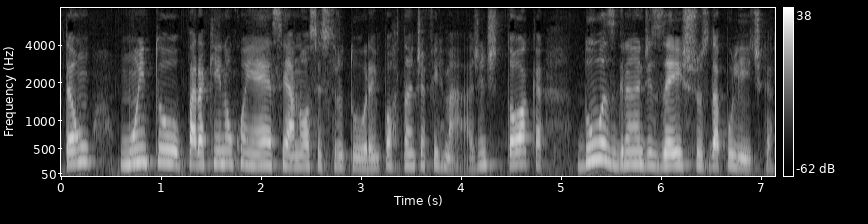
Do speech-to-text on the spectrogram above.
Então, muito para quem não conhece a nossa estrutura, é importante afirmar: a gente toca duas grandes eixos da política.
